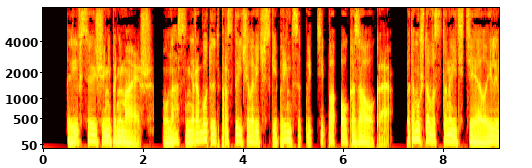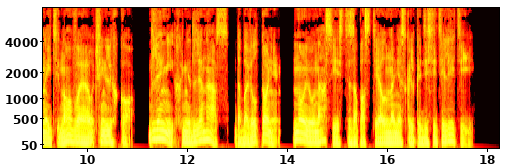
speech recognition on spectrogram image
Ты все еще не понимаешь. У нас не работают простые человеческие принципы типа око за око. Потому что восстановить тело или найти новое очень легко. Для них, не для нас, добавил Тони. Ну и у нас есть запас тел на несколько десятилетий.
